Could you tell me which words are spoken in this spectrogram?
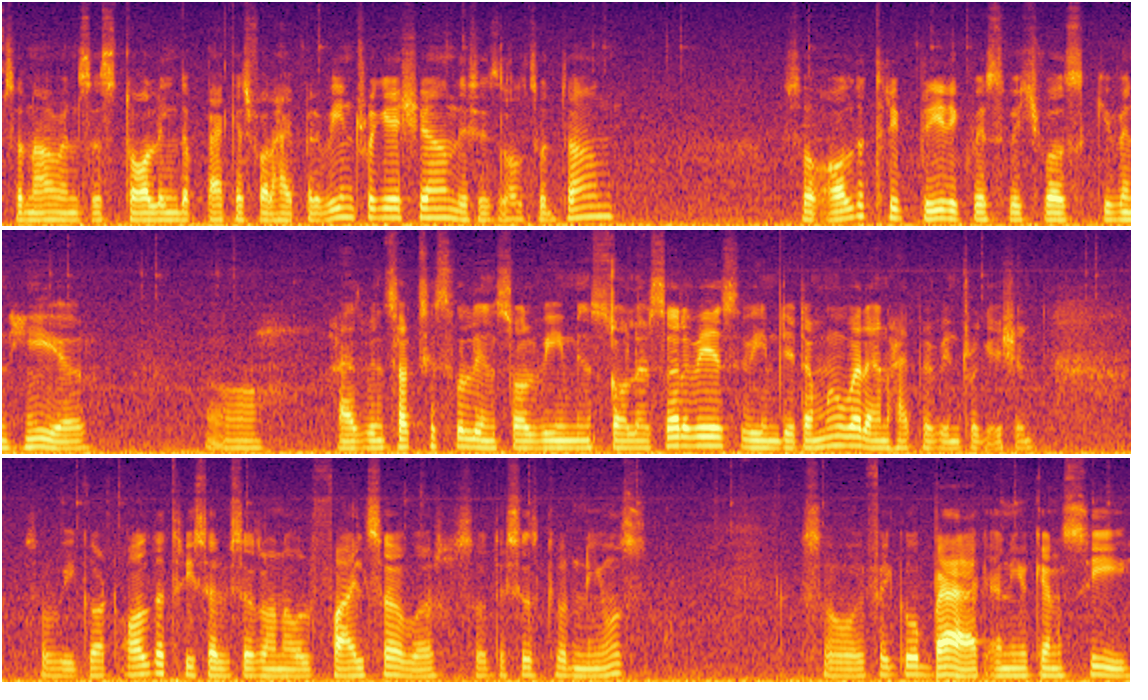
so now it's installing the package for Hyper-V integration this is also done. So all the three prerequisites which was given here uh, has been successfully installed. Veeam installer service, Veeam data mover and Hyper-V integration so we got all the three services on our file server. So this is good news. So if I go back and you can see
